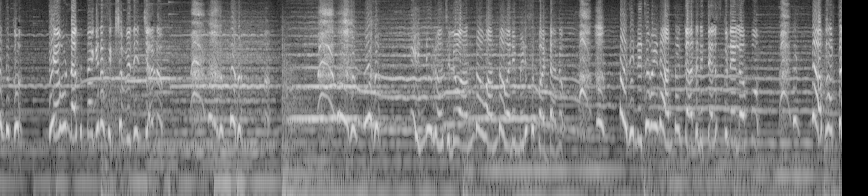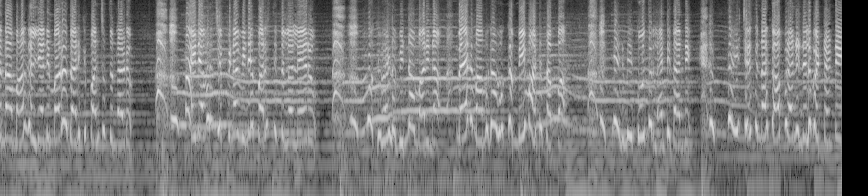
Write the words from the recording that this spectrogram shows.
అందుకు దేవుడు నాకు తగిన శిక్ష విధించాడు. ఇన్ని రోజులు అందం అందం అని మిడిసిపడ్డాను. అది నిజమైన అందం కాదని తెలుసుకునే లోపు నా భర్త నా మాంగళ్యాన్ని మరో దానికి పంచుతున్నాడు. ఆయన ఎవరు చెప్పినా వినే పరిస్థితుల్లో లేరు. ఒకవేళ విన్నా మారినా మేనమామగా ఒక్క మీ మాట తప్ప. నేను మీ కూతురు లాంటి దాన్ని దయచేసి నా కాపురాన్ని నిలబెట్టండి.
